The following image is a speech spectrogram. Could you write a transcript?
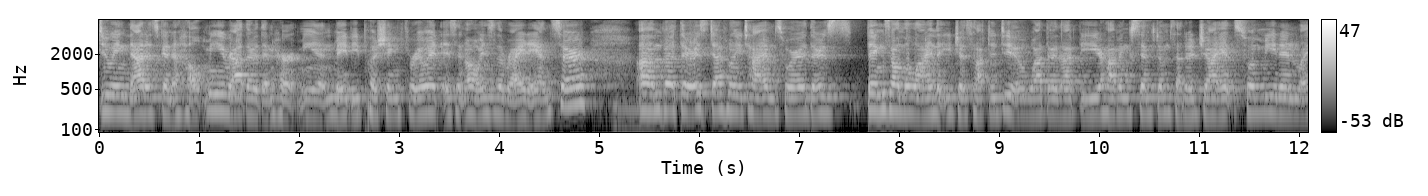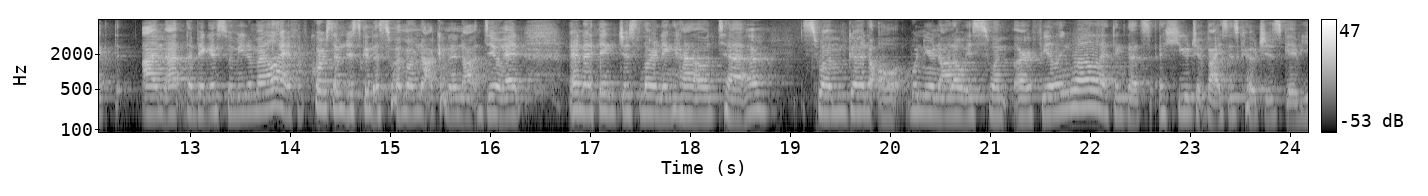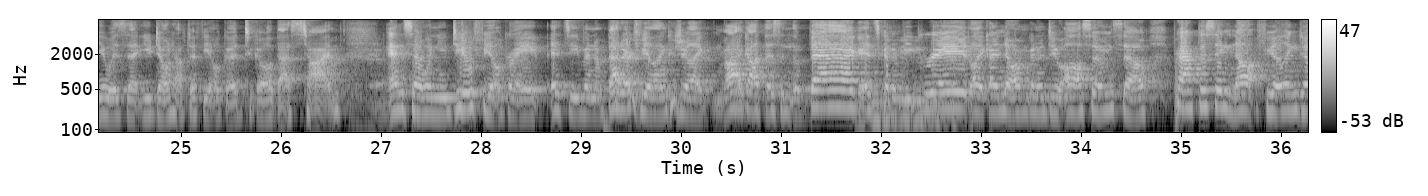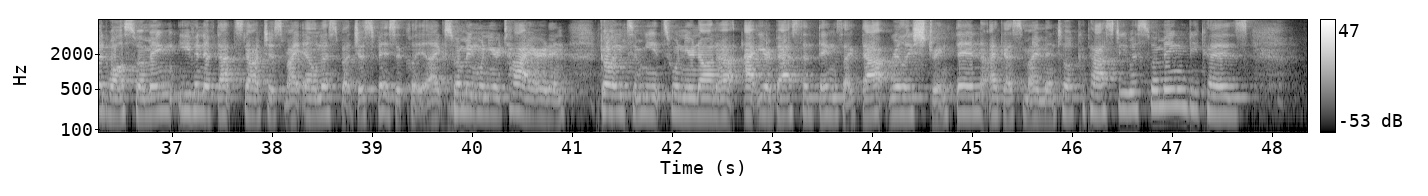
doing that is going to help me rather than hurt me and maybe pushing through it isn't always the right answer. Mm-hmm. um, but there is definitely times where there's things on the line that you just have to do whether that be you're having symptoms at a giant swim meet and like i'm at the biggest swim meet of my life. Of course i'm just going to swim. I'm not going to not do it. And i think just learning how to swim good all, when you're not always swim or feeling well. I think that's a huge advice as coaches give you is that you don't have to feel good to go a best time. Yeah. And so when you do feel great, it's even a better feeling because you're like, I got this in the bag. It's going to be great. like I know I'm going to do awesome. So practicing not feeling good while swimming, even if that's not just my illness, but just physically, like mm-hmm. swimming when you're tired and going to meets when you're not uh, at your best and things like that really strengthen, I guess, my mental capacity with swimming because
